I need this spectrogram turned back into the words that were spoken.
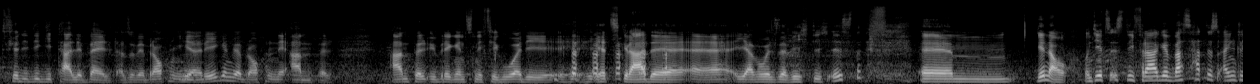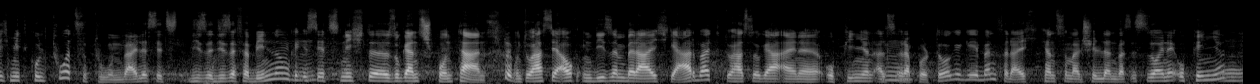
für die digitale Welt. Also wir brauchen hier mhm. Regeln, wir brauchen eine Ampel. Ampel übrigens eine Figur, die jetzt gerade äh, ja wohl sehr wichtig ist. Ähm, genau, und jetzt ist die Frage, was hat es eigentlich mit Kultur zu tun? Weil es jetzt, diese, diese Verbindung mhm. ist jetzt nicht äh, so ganz spontan. Stimmt. Und du hast ja auch in diesem Bereich gearbeitet, du hast sogar eine Opinion als mhm. Rapporteur gegeben. Vielleicht kannst du mal schildern, was ist so eine Opinion? Mhm.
